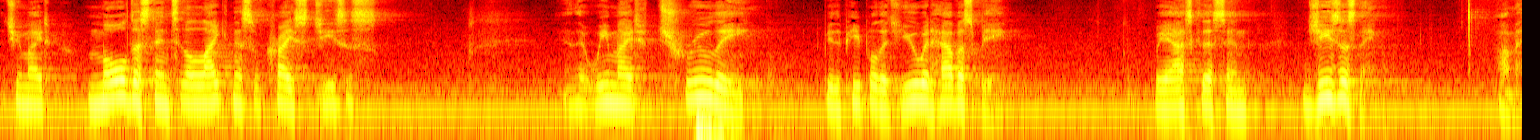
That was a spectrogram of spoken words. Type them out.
That you might mold us into the likeness of Christ Jesus. And that we might truly be the people that you would have us be. We ask this in Jesus' name. Amen.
